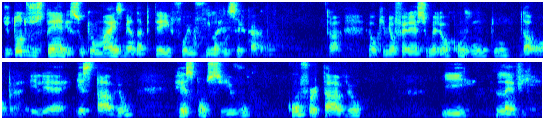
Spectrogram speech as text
De todos os tênis, o que eu mais me adaptei foi o fila Racer Carbon, tá? É o que me oferece o melhor conjunto da obra. Ele é estável, responsivo, confortável e leve.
